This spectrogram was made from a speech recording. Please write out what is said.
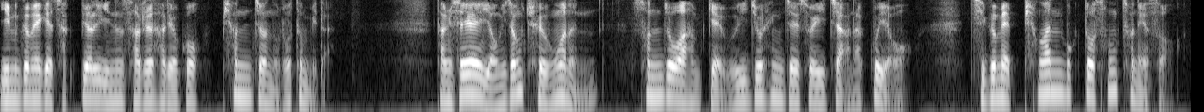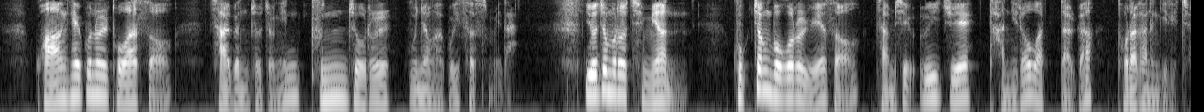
임금에게 작별 인사를 하려고 편전으로 듭니다. 당시에 영의정 최흥원은 선조와 함께 의주 행제소에 있지 않았고요. 지금의 평안북도 성천에서 광해군을 도와서 작은 조정인 분조를 운영하고 있었습니다. 요즘으로 치면 국정 보고를 위해서 잠시 의주에 다니러 왔다가 돌아가는 길이죠.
